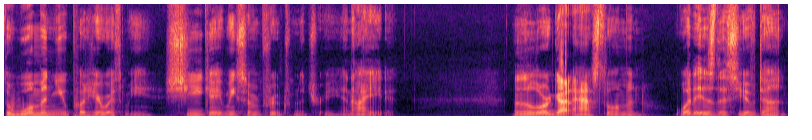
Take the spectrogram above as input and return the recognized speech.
the woman you put here with me, she gave me some fruit from the tree, and I ate it. Then the Lord God asked the woman, What is this you have done?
